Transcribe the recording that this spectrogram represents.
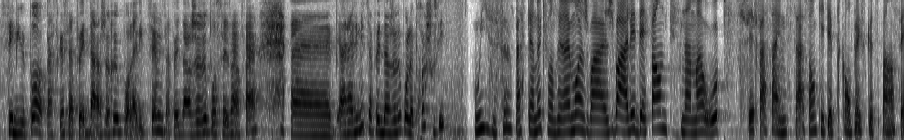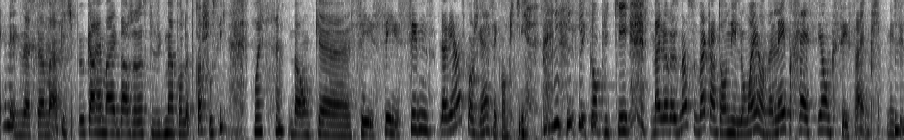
c'est mieux pas parce que ça peut être dangereux pour la victime, ça peut être dangereux pour ses enfants. Euh, à la limite, ça peut être dangereux pour le proche aussi. Oui, c'est ça. Parce qu'il y en a qui vont dire, Hey, moi, je vais, je vais aller défendre, puis finalement, oups, tu fais face à une situation qui était plus complexe que tu pensais. là. Exactement. Puis qui peut carrément être dangereuse physiquement pour le proche aussi. Ouais, c'est ça. Donc, euh, c'est, c'est, c'est une- la violence conjugale, c'est compliqué. c'est compliqué. Malheureusement, souvent, quand on est loin, on a l'impression que c'est simple. Mais c'est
